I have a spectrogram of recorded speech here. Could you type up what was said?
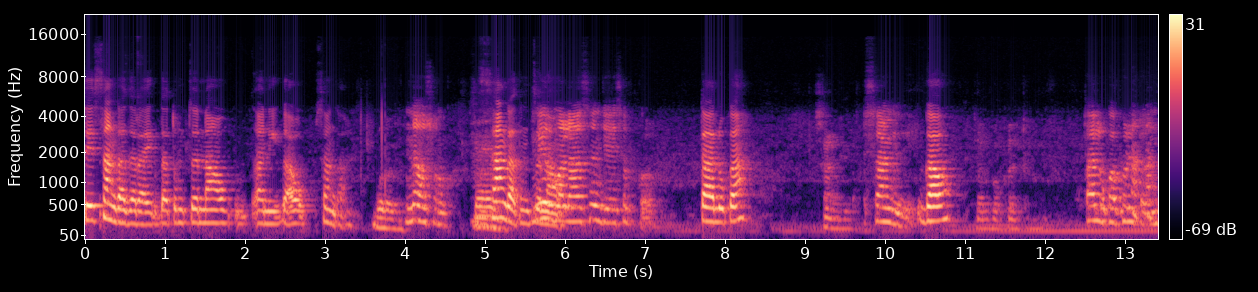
ते सांगा जरा एकदा. तुमचं नाव आणि गाव सांगा. नाव सांग. सांगा तुमचं नाव. निर्मला संजय सपकाळ. तालुका? सांगवी गाव? तालुका फलटण.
